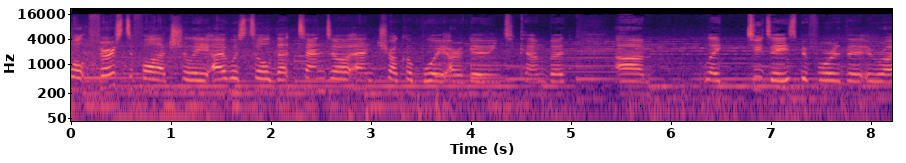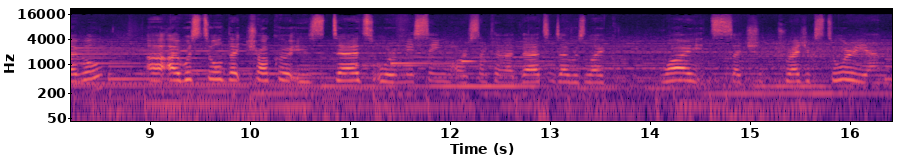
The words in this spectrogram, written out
well, first of all, actually, I was told that Tendo and Choco Boy are going to come, but um, like two days before the arrival, uh, I was told that Choco is dead or missing or something like that, and I was like, why? It's such a tragic story. And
